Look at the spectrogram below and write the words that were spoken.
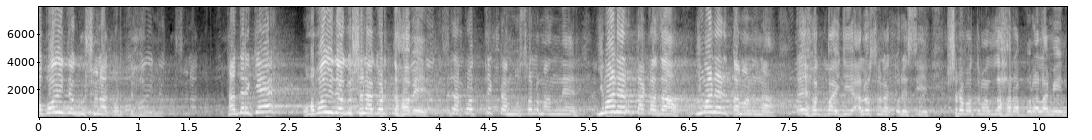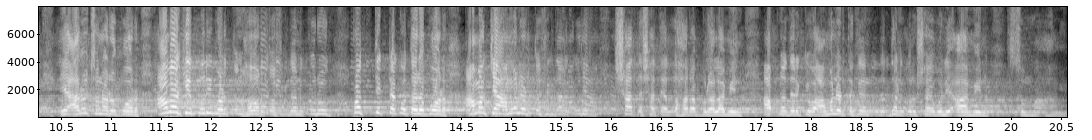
অবৈধ ঘোষণা করতে হবে। তাদেরকে অবৈধ ঘোষণা করতে হবে। এটা প্রত্যেকটা মুসলমানদের ইমানের তাকাজা, ইমানের তামান্না। এই হক ভাই, যে আলোচনা করেছি, সর্বপ্রথম আল্লাহ রাব্বুল আলমিন এই আলোচনার উপর আমাকে পরিবর্তন হওয়ার তফিকদান করুক। প্রত্যেকটা কথার উপর আমাকে আমলের তফিকদান করুক। সাথে সাথে আল্লাহ রাব্বুল আলমিন আপনাদেরকেও আমলের তফিকদান করুক। সবাই বলি আমিন, সুম্মা আমিন।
